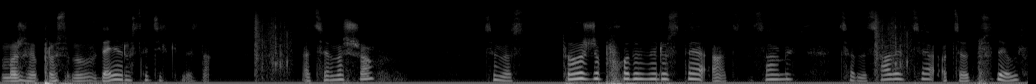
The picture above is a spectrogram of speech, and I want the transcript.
Може просто ну, в день росте, тільки не знаю. А це в нас що? Це в нас теж, походу, не росте, а це те саме. Це не садиться, а це от посадилось.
